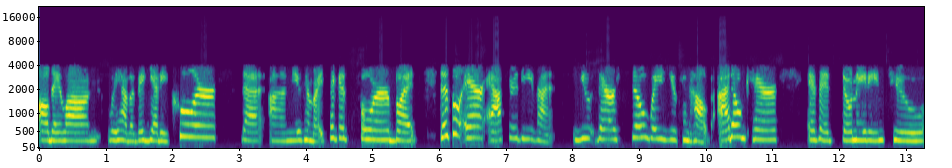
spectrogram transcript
all day long. We have a big Yeti cooler that um, you can buy tickets for, but this will air after the event. You there are still ways you can help. I don't care if it's donating to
